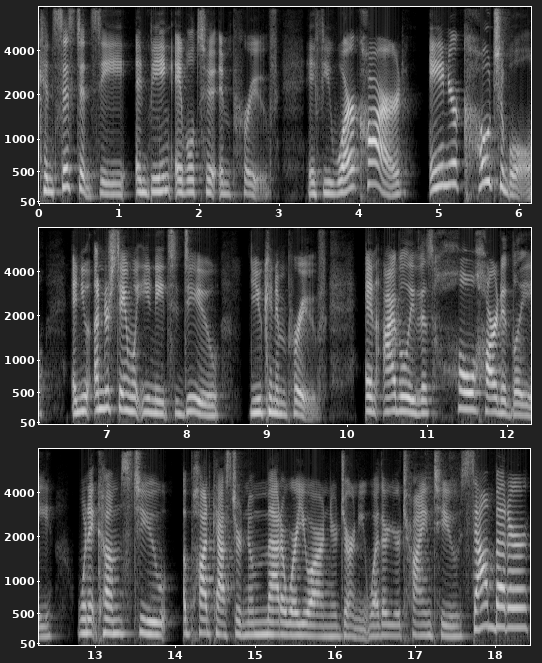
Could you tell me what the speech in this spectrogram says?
consistency, and being able to improve. If you work hard and you're coachable and you understand what you need to do, you can improve. And I believe this wholeheartedly when it comes to a podcaster, no matter where you are in your journey, whether you're trying to sound better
